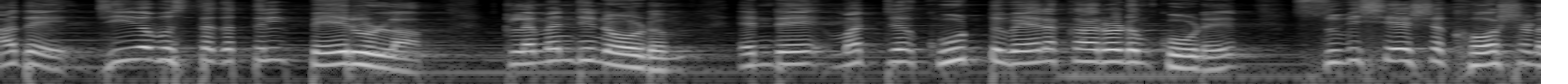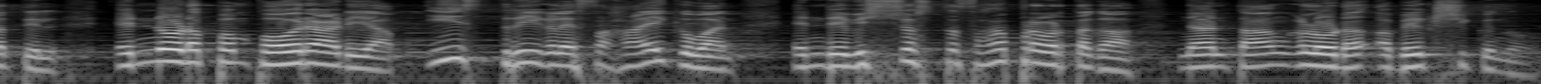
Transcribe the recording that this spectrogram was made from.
അതെ ജീവപുസ്തകത്തിൽ പേരുള്ള ക്ലെമന്റിനോടും എന്റെ മറ്റ് കൂട്ടുവേലക്കാരോടും കൂടെ സുവിശേഷ ഘോഷണത്തിൽ എന്നോടൊപ്പം പോരാടിയ ഈ സ്ത്രീകളെ സഹായിക്കുവാൻ എന്റെ വിശ്വസ്ത സഹപ്രവർത്തക ഞാൻ താങ്കളോട് അപേക്ഷിക്കുന്നു.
